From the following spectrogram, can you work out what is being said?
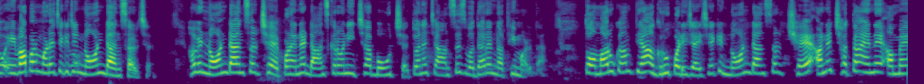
તો એવા પણ મળે છે કે જે નોન ડાન્સર છે. હવે નોન ડાન્સર છે, પણ એને ડાન્સ કરવાની ઈચ્છા બહુ જ છે, તો એને ચાન્સીસ વધારે નથી મળતા. તો અમારું કામ ત્યાં અઘરું પડી જાય છે કે નોન ડાન્સર છે અને છતાં એને અમે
